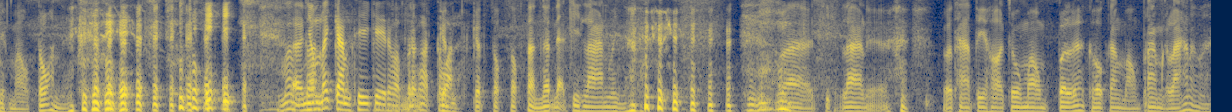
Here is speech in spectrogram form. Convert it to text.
ចេះមកតន់ខ្ញុំមិនកម្មវិធីគេរាប់ប្រឹងអត់តន់គិតសុកសុកតនិតអ្នកជិះឡានវិញបាទជិះឡាន បើថាទីហោចូលម៉ោង7ក្រោកតាំងម៉ោង5កន្លះណាបាទ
